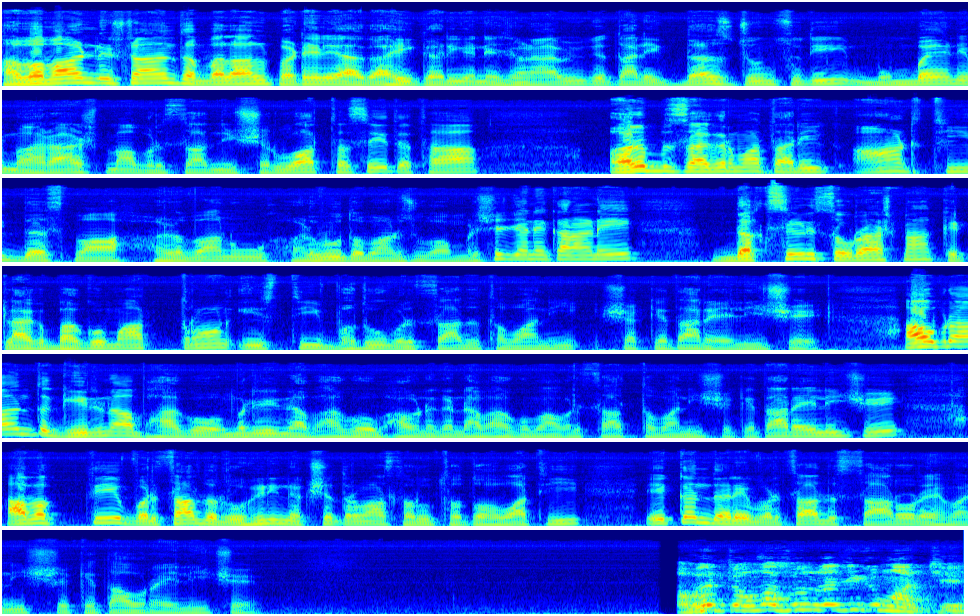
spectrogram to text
હવામાન નિષ્ણાંત અંબાલાલ પટેલે આગાહી કરી અને જણાવ્યું કે તારીખ દસ જૂન સુધી મુંબઈ અને મહારાષ્ટ્રમાં વરસાદની શરૂઆત થશે તથા અરબ સાગરમાં તારીખ આઠથી દસમાં હળવાનું હળવું દબાણ જોવા મળશે, જેને કારણે દક્ષિણ સૌરાષ્ટ્રના કેટલાક ભાગોમાં ત્રણ ઇંચથી વધુ વરસાદ થવાની શક્યતા રહેલી છે. આ ઉપરાંત ગીરના ભાગો, અમરેલીના ભાગો, ભાવનગરના ભાગોમાં વરસાદ થવાની શક્યતા રહેલી છે. આ વખતે વરસાદ રોહિણી નક્ષત્રમાં શરૂ થતો હોવાથી એકંદરે વરસાદ સારો રહેવાની શક્યતાઓ રહેલી છે. હવે ચોમાસું નજીકમાં જ છે.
